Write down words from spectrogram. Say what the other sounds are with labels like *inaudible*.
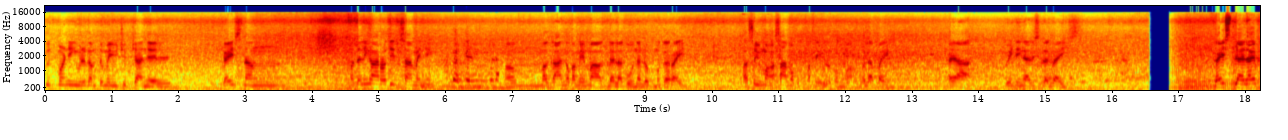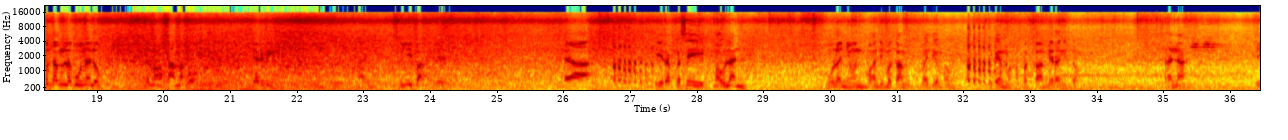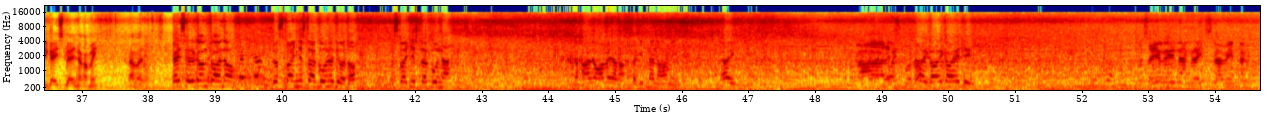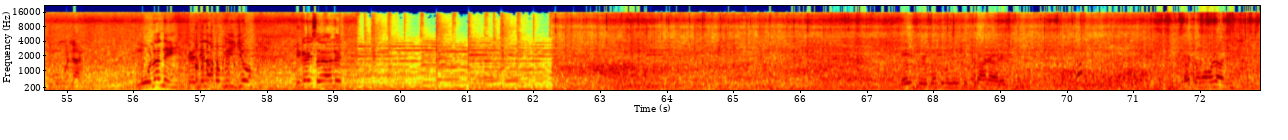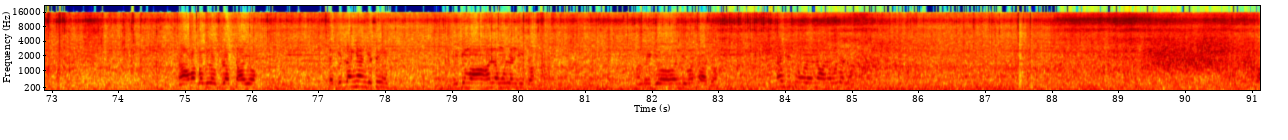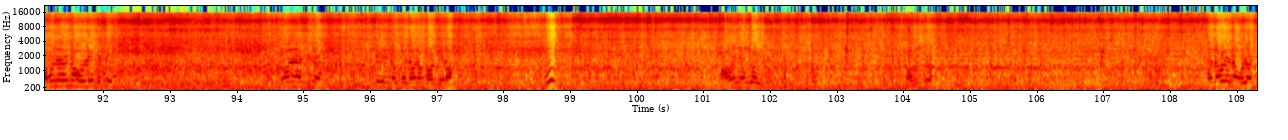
good morning. Welcome to my YouTube channel. Guys, nang madaling araw dito sa amin eh. Um, mag-ano kami maglalago na loob mag-ride. Kaso yung mga kasama ko kasi wala pa, wala pa eh. Kaya, waiting natin sila guys. Guys, biyahe na kayo puntang Laguna Loop ng mga kasama ko. Jeremy. Yan. Yung iba. Kaya, *laughs* hirap kasi maulan. Maulan yun, baka hindi, magkam baka hindi, ka hindi kayo makapag-camera nito. Sana. Okay guys, biyahe na kami. Salamat. Guys, welcome to ano? Los Baños Laguna, di ba to? Los Baños Laguna. Nakaano kami, naka, sa gitna na kami. Ay, okay, ikaw, ikaw, Eddie. Masaya ngayon ang rides namin nang umuulan. Umuulan eh, kaya hindi na ako video. Hey guys, ay ulit. Guys, welcome to my YouTube channel. Kahit umuulan. Nakakapag-vlog-vlog tayo. Sagit lang yan kasi medyo makakal ang ulan dito. Medyo hindi masyado. Ay, dito umulan na ng ulan, oh. Ako na lang nahuli kasi Ako na lang sila Kasi nagano ng camera Woo! Ako yan guys Ako to Sana ulan ng ulan?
